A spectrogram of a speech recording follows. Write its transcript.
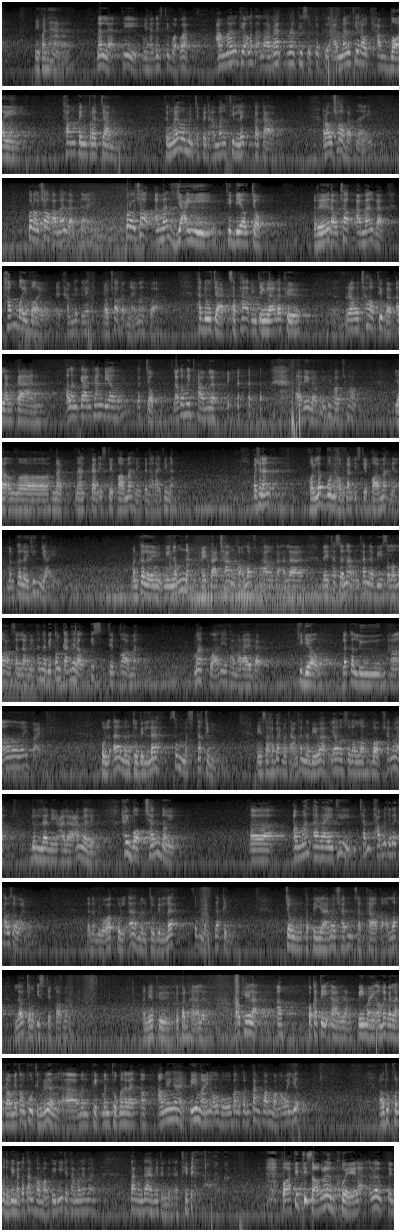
มีปัญหา นั่นแหละที่มีฮะดิษที่บอกว่าอามัลที่อัลลอฮฺตะลารักมากที่สุดก็คืออามัลที่เราทำบ่อยทำเป็นประจำถึงแม้ว่ามันจะเป็นอามัลที่เล็กก็ตาม เราชอบแบบไหนพวกเราชอบอามัลแบบไหนพวกเราชอบอามัลใหญ่ทีเดียวจบ หรือเราชอบอามัลแบบทำบ่อยๆ แต่ทำเล็กๆ เราชอบแบบไหนมากกว่า ถ้าดูจากสภาพจริง ๆ แล้วก็คือ เราชอบที่แบบอลังการ อลังการครั้งเดียวก็จบ แล้วก็ไม่ทำเลย อันนี้แบบนี้ที่เราชอบيا الله หนักนะการ استقامة นี่เป็นอะไรที่หนัก เพราะฉะนั้นผลลบุญของการ استقامة เนี่ยมันก็เลยยิ่งใหญ่ มันก็เลยมีน้ำหนักในตาชั่งของالله سبحانه وتعالىในทัศนะของท่านนาบีصلى الله عليه وسلم เนี่ยท่านนาบีต้องการให้เราاستقامة มากกว่าที่จะทำอะไรแบบทีเดียวแล้วก็ลืมหายไปอุลอามันตุบิลละซุมมัสตักิมมีสหบะมาถามท่านนบีว่ายารอสุลลอฮ์บอกฉันว่า ดุลลานีอัลาอามัลินให้บอกฉันหน่อยอามัลอะไรที่ฉันทำแล้วจะได้เข้าสวรรค์ ท่านนบีบอกว่ากุลอามันตุบิลละซุมมัสตักิมจงปฏิญาณว่าฉันศรัทธาต่อ Allah แล้วจงอิสติกรมะอันนี้คือคือปัญหาเลยโอเคละเอาปกติอ่าอย่างปีใหม่เอาไม่เป็นไรเราไม่ต้องพูดถึงเรื่องอ่ามันผิดมันถูกมันอะไรเอาเอาง่ายๆ ปีใหม่เนี่ยโอ้โห บางคนตั้งความหวังเอาไว้เยอะ เราทุกคนมาถึงปีใหม่ก็ตั้งความหวังปีนี้จะทำอะไรบ้างตั้งได้ไม่ถึงหนึ่งอาทิตย์ พออาทิตย์ที่สองเริ่มเขวละเริ่มเป็น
